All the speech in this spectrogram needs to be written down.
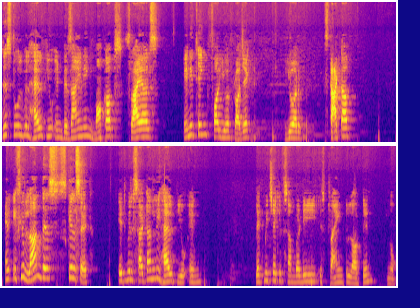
this tool will help you in designing mockups flyers anything for your project your startup. And if you learn this skill set it will certainly help you in let me check if somebody is trying to log in. No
